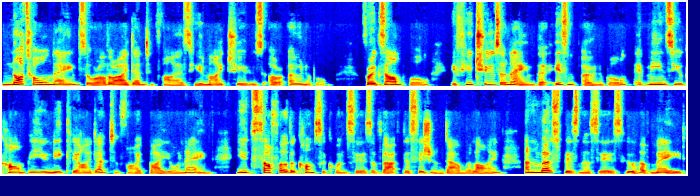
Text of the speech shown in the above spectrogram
Not all names or other identifiers you might choose are ownable. For example, if you choose a name that isn't ownable, it means you can't be uniquely identified by your name. You'd suffer the consequences of that decision down the line. And most businesses who have made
